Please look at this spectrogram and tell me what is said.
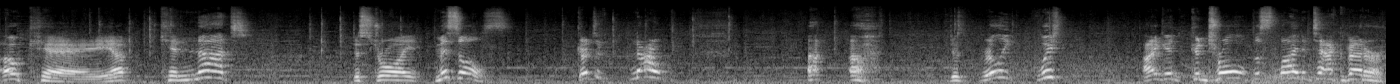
Okay, yep. Cannot destroy missiles. Good to no. Uh, uh, just really wish I could control the slide attack better.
